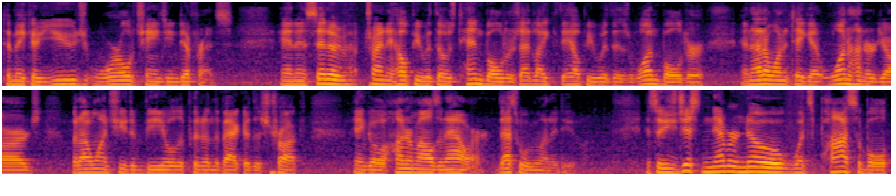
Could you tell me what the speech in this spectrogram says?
to make a huge world changing difference. And instead of trying to help you with those 10 boulders, I'd like to help you with this one boulder. And I don't want to take it 100 yards, but I want you to be able to put it on the back of this truck and go 100 miles an hour. That's what we want to do. And so you just never know what's possible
